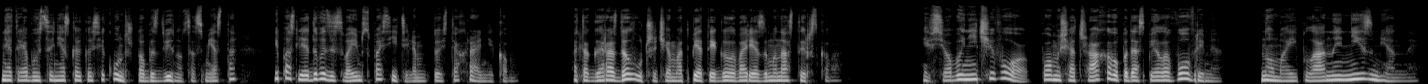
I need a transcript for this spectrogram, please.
Мне требуется несколько секунд, чтобы сдвинуться с места и последовать за своим спасителем, то есть охранником. Это гораздо лучше, чем отпетые головорезы монастырского. И все бы ничего, помощь от Шахова подоспела вовремя. Но мои планы неизменны.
